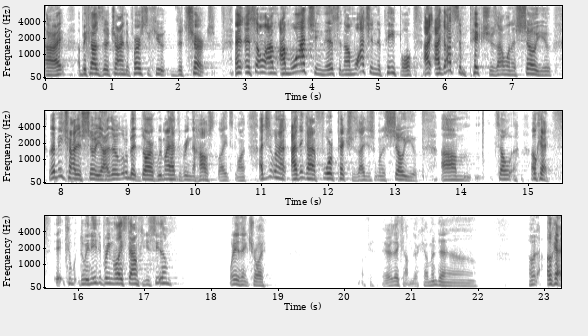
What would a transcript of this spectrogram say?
All right? Because they're trying to persecute the church. And, and so I'm, I'm, watching this and I'm watching the people. I, I got some pictures I want to show you. Let me try to show you. They're a little bit dark. We might have to bring the house lights on. I just want to, I think I have four pictures I just want to show you. Um, so, okay. Do we need to bring the lights down? Can you see them? What do you think, Troy? Okay, there they come. They're coming down. Okay,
